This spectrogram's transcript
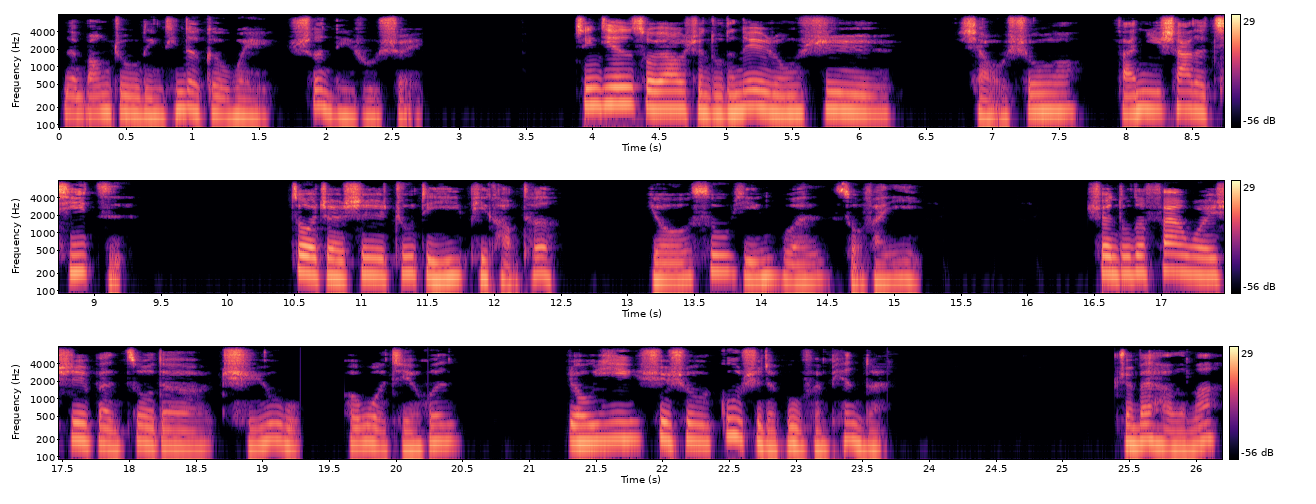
能帮助聆听的各位顺利入睡。今天所要选读的内容是小说《凡妮莎的妻子》，作者是朱迪皮考特。由苏银文所翻译。选读的范围是本作的曲舞和我结婚，柔一叙述故事的部分片段。准备好了吗？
